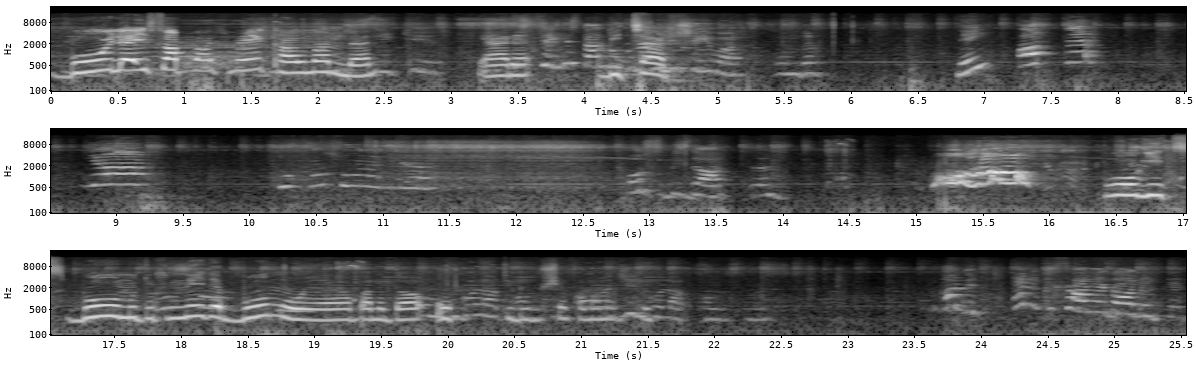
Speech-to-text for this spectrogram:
Boyla hesaplaşmaya kalmam ben. Yani biter. şey ne? Bo git. Bo mudur? Nedir? Bo mu o ya? Bana daha ok gibi bir şey falan atmalısınız. Hadi 12 saniye daha bekleyin.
